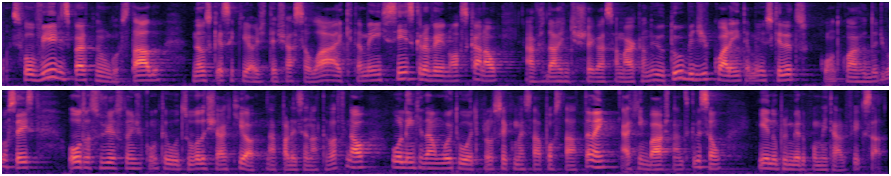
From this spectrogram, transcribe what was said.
Bom, se for o vídeo, espero que tenham gostado. Não esqueça aqui ó, de deixar seu like, também se inscrever no nosso canal, ajudar a gente a chegar a essa marca no YouTube de 40 mil inscritos. Conto com a ajuda de vocês. Outras sugestões de conteúdos eu vou deixar aqui ó, aparecendo na tela final. O link da 188 para você começar a postar também aqui embaixo na descrição e no primeiro comentário fixado.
